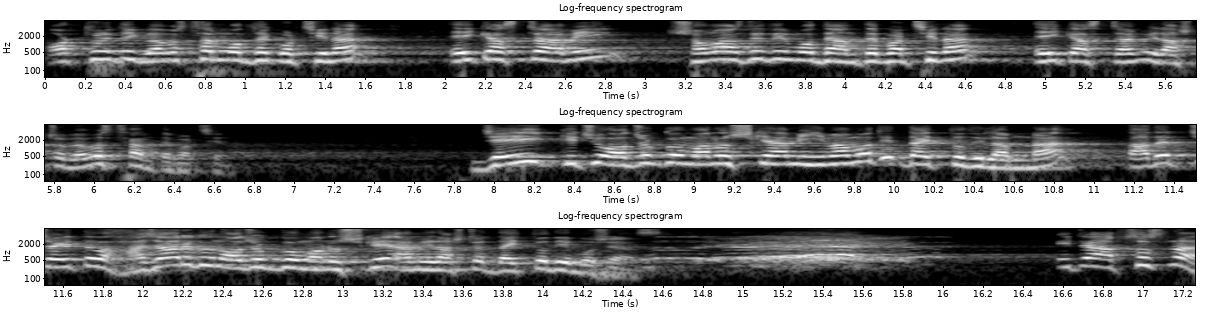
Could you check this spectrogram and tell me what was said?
অর্থনৈতিক ব্যবস্থার মধ্যে করছি না। এই কাজটা আমি সমাজনীতির মধ্যে আনতে পারছি না। এই কাজটা আমি রাষ্ট্র ব্যবস্থা আনতে পারছি না। যেই কিছু অযোগ্য মানুষকে আমি ইমামতির দায়িত্ব দিলাম না, তাদের চাইতেও হাজার গুণ অযোগ্য মানুষকে আমি রাষ্ট্রের দায়িত্ব দিয়ে বসে আছি। এটা আফসোস না?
